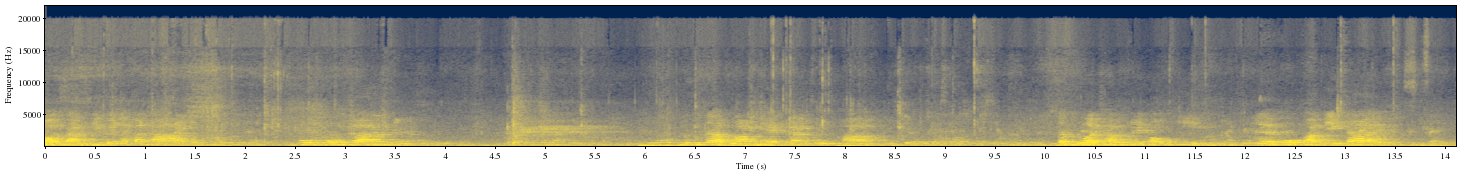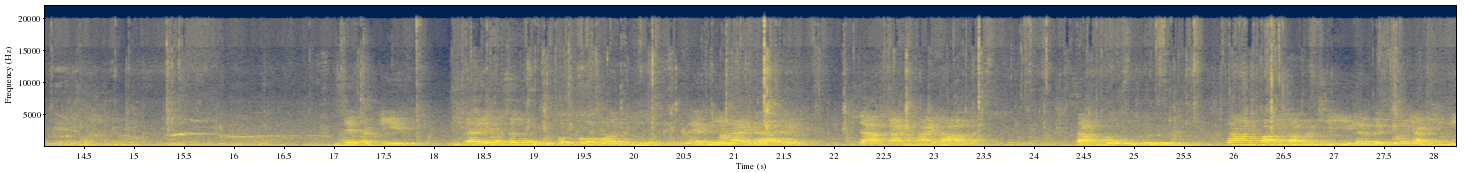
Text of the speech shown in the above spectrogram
ลอดสารพิษเป็นรับประทานภูมิคุ้มกันรู้จักวางแผนการปลูกผักสำรวจผักในท้องถิ่นและปลูกผักเองได้ เศรษฐกิจใช้วัสดุอุปกรณ์และมีรายได้ จากการขายผัก สังคมคือสร้างความสามัคคีและเป็นตัวอย่างที่ดี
